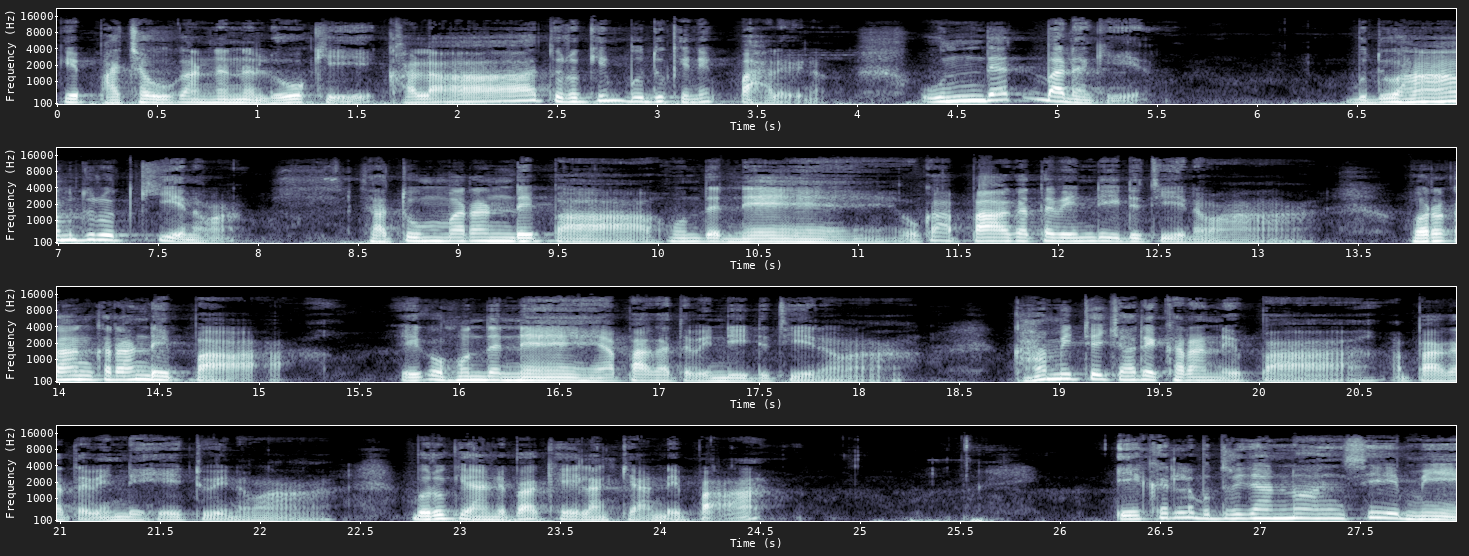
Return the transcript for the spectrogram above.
ගේ පච උගන්නන ලෝකේ කලාතුරකින් බුදු කෙනෙක් පහළ වෙනවා. උන්දත් බණ කියන. බුදුහාමුදුරුවොත් කියනවා සතුම් මරන්න එපා හොඳ නෑ. ඔක අපාගත වෙන්න ඉඩ තියෙනවා. හොරකම් කරන්න එපා. ඒක හොඳ නෑ. අපාගත වෙන්න ඉඩ තියෙනවා. කාමීත්‍යචාරය කරන්න එපා. අපාගත වෙන්න හේතු වෙනවා. බොරු කියන්න එපා, කේලම් කියන්න එපා. ඒකටල බුදුරජාණන් වහන්සේ මේ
